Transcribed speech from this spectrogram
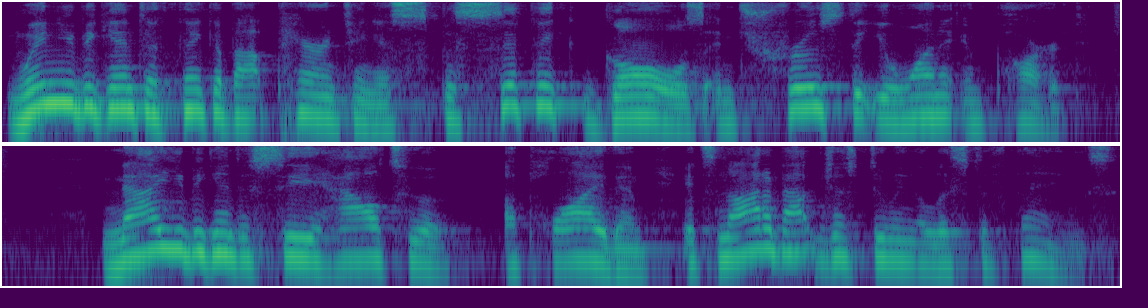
When you begin to think about parenting as specific goals and truths that you want to impart, now you begin to see how to apply them. It's not about just doing a list of things.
